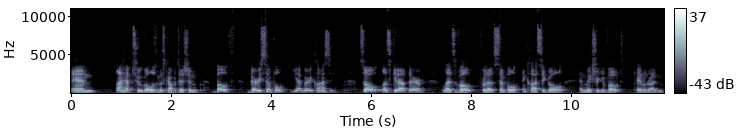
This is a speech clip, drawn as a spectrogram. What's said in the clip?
And I have two goals in this competition, both very simple yet very classy. So let's get out there. Let's vote for that simple and classy goal and make sure you vote Kalen Ryden.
